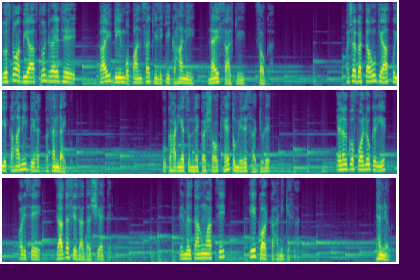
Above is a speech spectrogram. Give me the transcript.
दोस्तों, अभी आप सुन रहे थे गाई डीम बोपांसा की लिखी कहानी, नए साल की सौगात। आशा करता हूँ कि आपको ये कहानी बेहद पसंद आई हो को कहानियाँ सुनने का शौक है तो मेरे साथ जुड़े चैनल को फॉलो करिए और इसे ज़्यादा से ज़्यादा शेयर करिए। फिर मिलता हूँ आपसे एक और कहानी के साथ। धन्यवाद।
